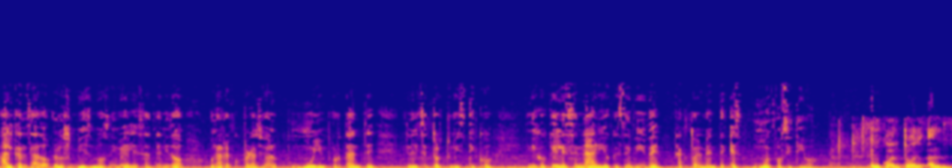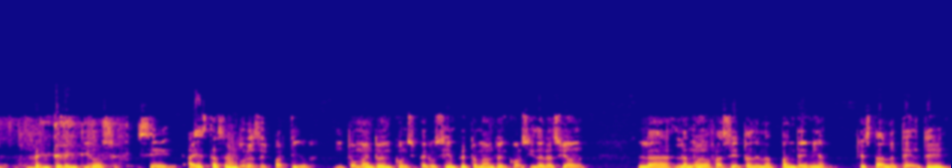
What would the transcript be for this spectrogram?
ha alcanzado los mismos niveles, ha tenido una recuperación muy importante en el sector turístico. Y dijo que el escenario que se vive actualmente es muy positivo. En cuanto al 2022, se, a estas alturas del partido, y tomando en, pero siempre tomando en consideración la, la nueva faceta de la pandemia que está latente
